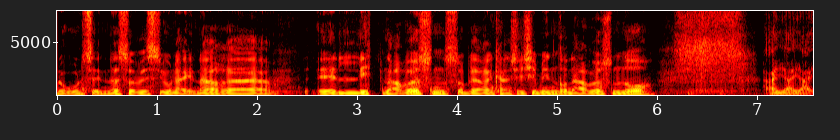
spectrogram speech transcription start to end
noensinne, så hvis Jon Einar eh, er litt nervøsen, så blir han kanskje ikke mindre nervøs nå. Ai, ai, ai.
